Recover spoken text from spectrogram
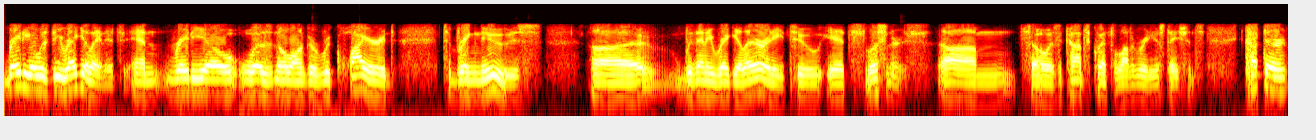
radio was deregulated, and radio was no longer required to bring news uh, with any regularity to its listeners. Um, so, as a consequence, a lot of radio stations cut their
